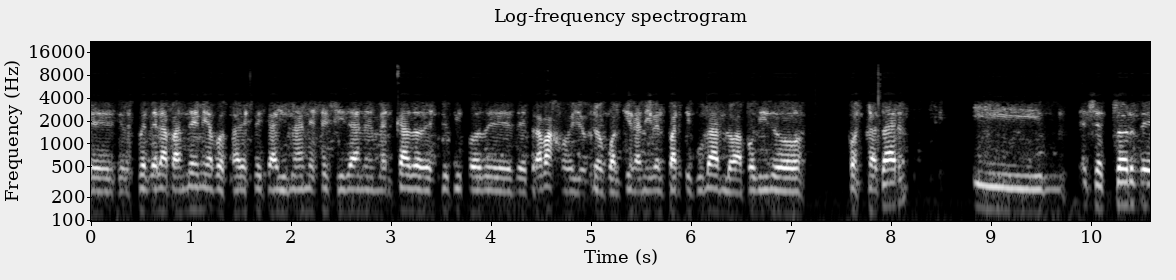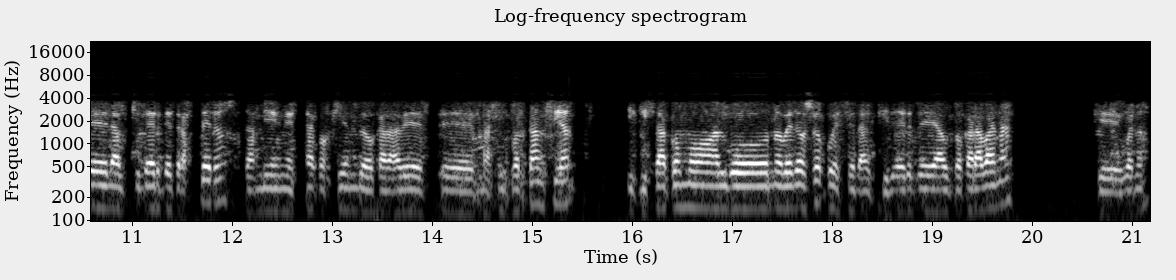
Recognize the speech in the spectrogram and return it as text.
Eh, que después de la pandemia pues parece que hay una necesidad en el mercado de este tipo de, de trabajo, que yo creo que cualquiera a nivel particular lo ha podido constatar. Y el sector del alquiler de trasteros también está cogiendo cada vez eh, más importancia. Y quizá como algo novedoso pues el alquiler de autocaravanas que bueno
